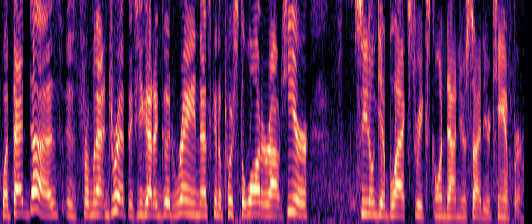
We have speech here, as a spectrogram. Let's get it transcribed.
What that does is from that drip, if you got a good rain, that's going to push the water out here so you don't get black streaks going down your side of your camper.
